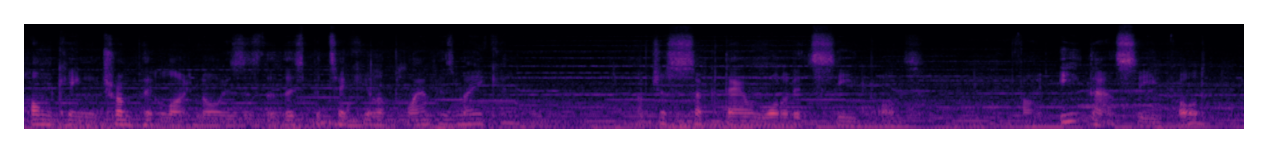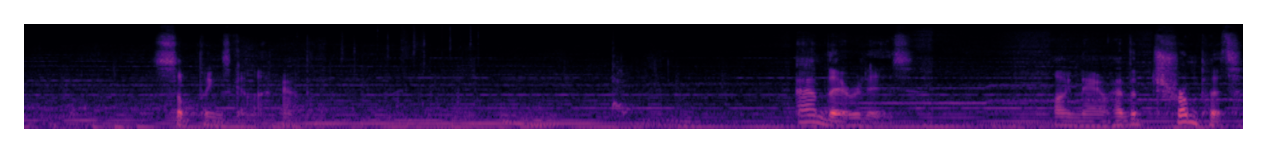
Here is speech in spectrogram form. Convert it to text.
honking trumpet-like noises that this particular plant is making? I've just sucked down one of its seed pods. If I eat that seed pod, something's going to happen. And there it is. I now have a trumpet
